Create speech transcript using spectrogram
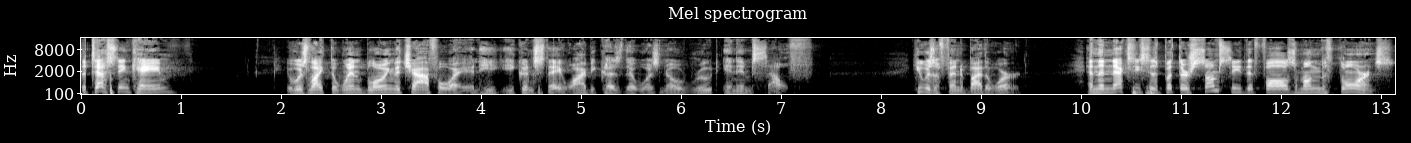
the testing came, it was like the wind blowing the chaff away, and he, he couldn't stay. Why? Because there was no root in himself. He was offended by the word. And then next he says, But there's some seed that falls among the thorns.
